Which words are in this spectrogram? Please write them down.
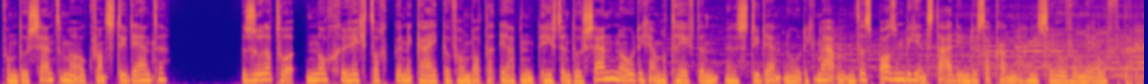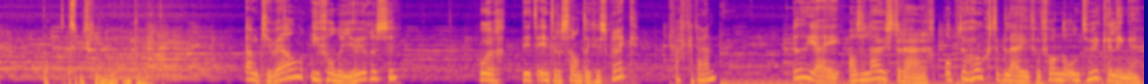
van docenten, maar ook van studenten zodat we nog gerichter kunnen kijken van wat heeft een docent nodig en wat heeft een, een student nodig. Maar dat is pas een beginstadium, dus daar kan ik nog niet zo heel veel meer over vertellen. Dat is misschien leuk om te weten. Dankjewel, Yvonne Jeurissen, voor dit interessante gesprek. Graag gedaan. Wil jij als luisteraar op de hoogte blijven van de ontwikkelingen,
